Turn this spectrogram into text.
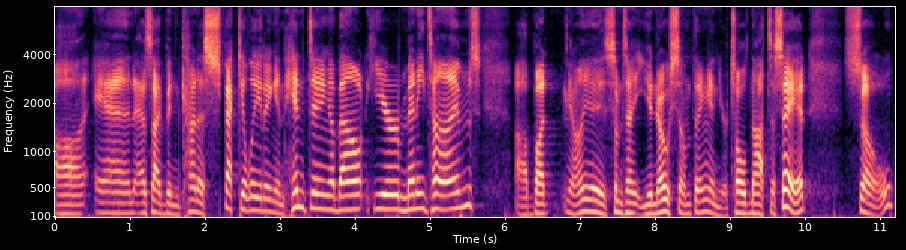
Uh, and as I've been kind of speculating and hinting about here many times, uh, but you know, sometimes you know something and you're told not to say it. So,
